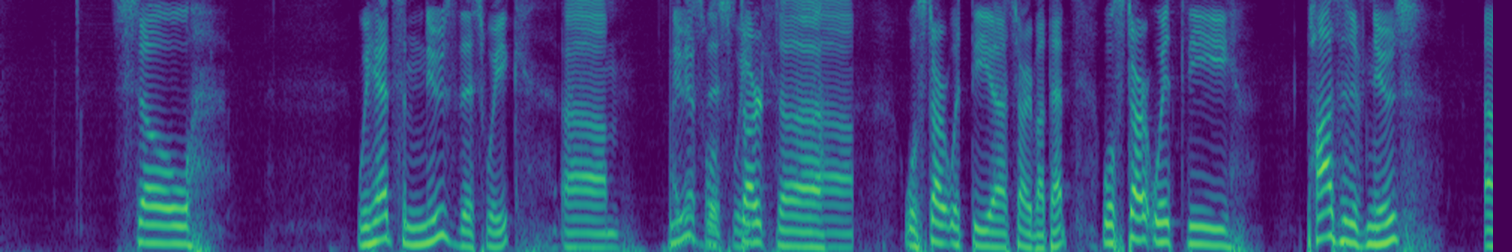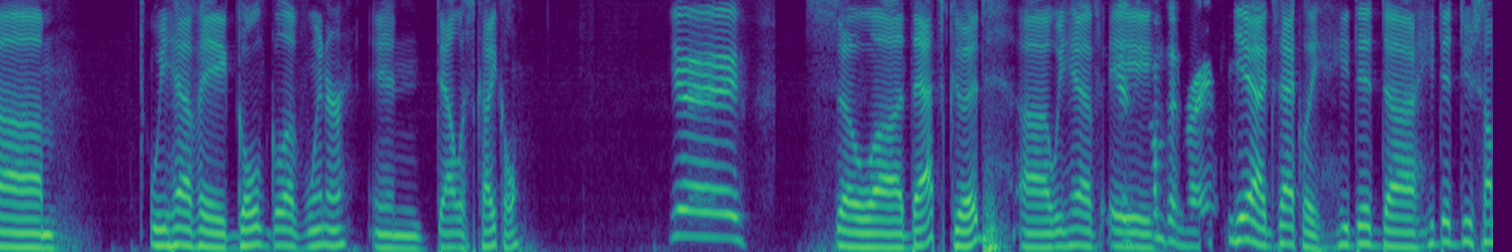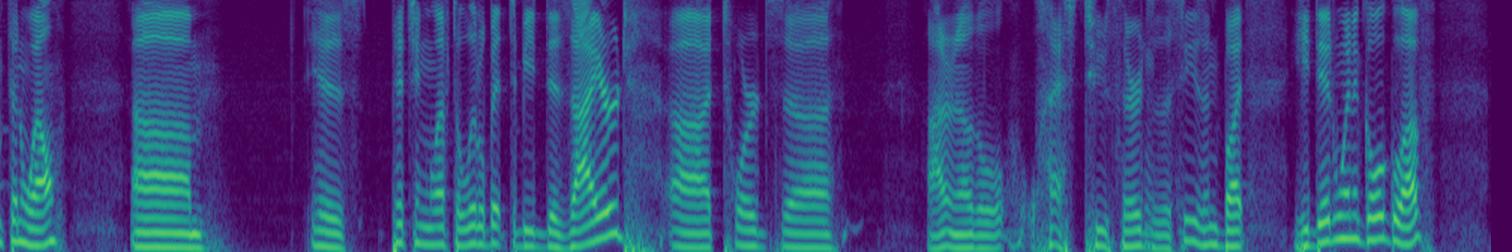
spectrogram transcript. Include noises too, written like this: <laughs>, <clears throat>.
so we had some news this week. Um, I news guess we'll this start, Week. Uh, we'll start with the. Uh, sorry about that. We'll start with the positive news. Um, we have a Gold Glove winner in Dallas Keuchel. Yay! So uh, that's good. Uh, we have a something, right? yeah, exactly. He did. Uh, he did do something well. Um, his pitching left a little bit to be desired uh, towards. Uh, I don't know the <laughs> last two thirds of the season, but he did win a Gold Glove.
